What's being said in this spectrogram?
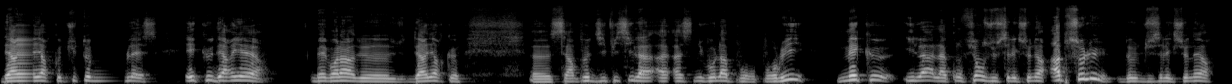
derrière que tu te blesses et que derrière, ben voilà, derrière que c'est un peu difficile à, ce niveau-là pour, pour lui, mais que il a la confiance du sélectionneur absolu du sélectionneur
